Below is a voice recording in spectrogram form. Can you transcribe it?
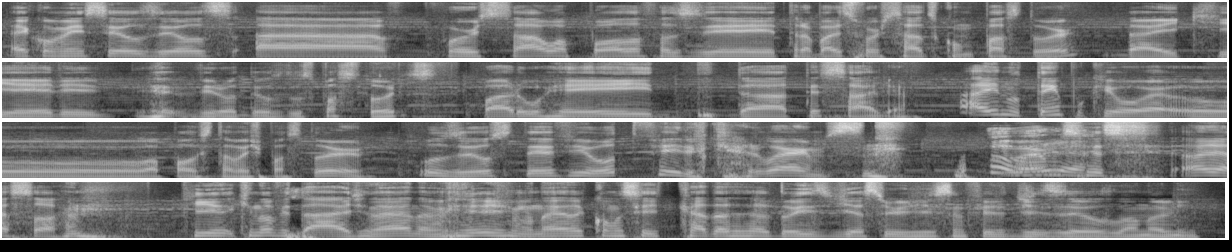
Porra. aí convenceu Zeus a forçar o Apolo a fazer trabalhos forçados como pastor. Daí que ele virou deus dos pastores para o rei da Tessália. Aí no tempo que o, o Apolo estava de pastor, o Zeus teve outro filho, que era o Hermes. o Hermes, rece- olha só. Que, que novidade, né? Não é mesmo? Né? Como se cada dois dias surgisse um filho de Zeus lá no Olimpo.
